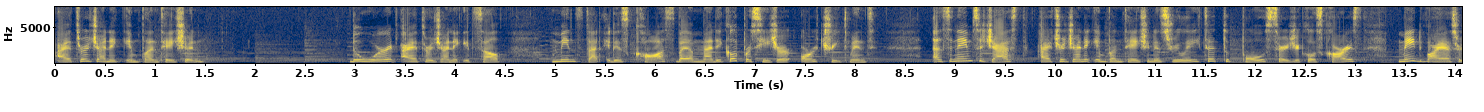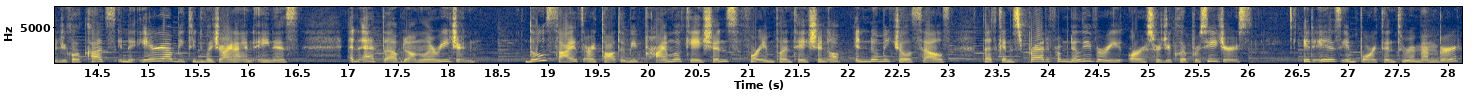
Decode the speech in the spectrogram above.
iatrogenic implantation. The word iatrogenic itself means that it is caused by a medical procedure or treatment as the name suggests, iatrogenic implantation is related to post surgical scars made via surgical cuts in the area between vagina and anus and at the abdominal region. Those sites are thought to be prime locations for implantation of endometrial cells that can spread from delivery or surgical procedures. It is important to remember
